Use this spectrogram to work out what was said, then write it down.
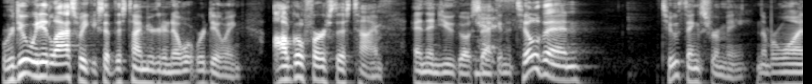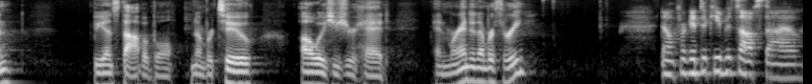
we're going to do what we did last week, except this time you're going to know what we're doing. I'll go first this time, and then you go second. Yes. Until then, two things from me. Number one, be unstoppable. Number two, always use your head. And Miranda, number three, Don't forget to keep it soft style.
